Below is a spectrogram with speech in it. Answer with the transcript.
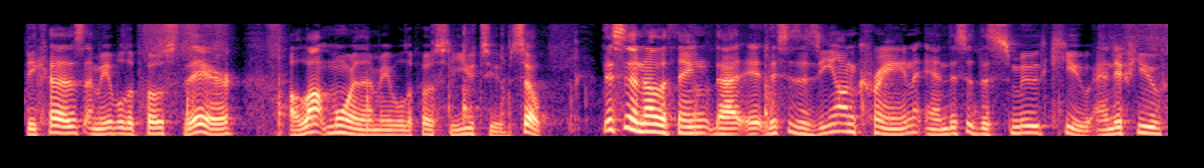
because I'm able to post there a lot more than I'm able to post to YouTube. So this is another thing that it, this is a Zhiyun Crane and this is the Smooth Q. And if you've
